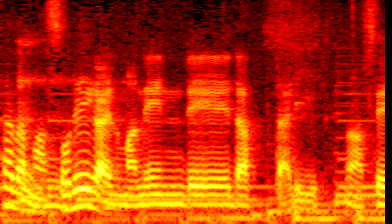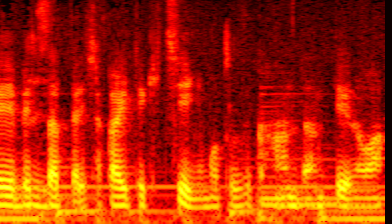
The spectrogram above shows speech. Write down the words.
ただ、まあ、それ以外の、まあ、年齢だったり、まあ、性別だったり、社会的地位に基づく判断っていうのは、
